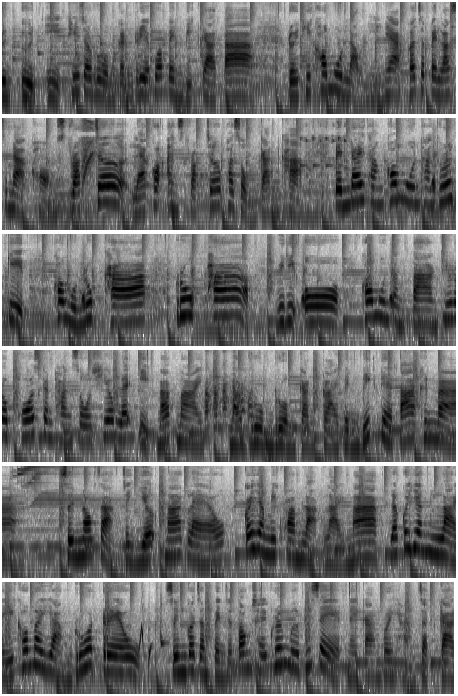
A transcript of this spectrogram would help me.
อื่น ๆ อีกที่จะรวมกันเรียกว่าเป็น Big Data โดยที่ข้อมูลเหล่านี้เนี่ยก็จะเป็นลักษณะของ Structure และก็ Unstructure ผสมกันค่ะ เป็นได้ทั้งข้อมูลทางธุรกิจ ข้อมูลลูกค้า รูปภาพ วิดีโอ ข้อมูลต่างๆ ที่เราโพสต์กันทางโซเชียลและอีกมากมาย มารวมๆกันกลายเป็น Big Data ขึ้นมา ซึ่งนอกจากจะเยอะมากแล้ว ก็ยังมีความหลากหลายมาก แล้วก็ยังไหลเข้ามาอย่างรวดเร็ว ซึ่งก็จำเป็นจะต้องใช้เครื่องมือพิเศษในการบริหารจัดการ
